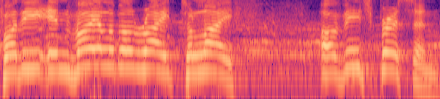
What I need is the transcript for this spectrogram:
for the inviolable right to life of each person.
